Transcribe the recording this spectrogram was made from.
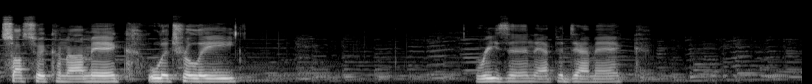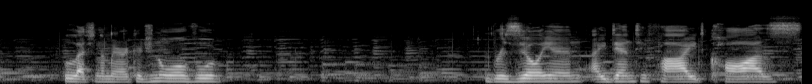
Socioeconomic, Literally, Reason, Epidemic, Latin America de novo, Brazilian identified cause,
